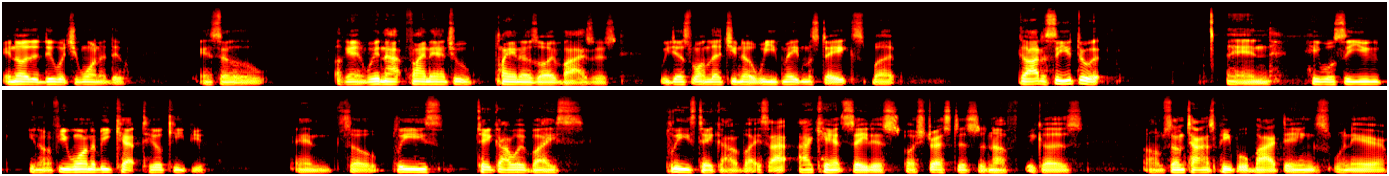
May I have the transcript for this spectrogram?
in order to do what you want to do. And so, again, we're not financial planners or advisors. We just want to let you know we've made mistakes, but God will see you through it. And He will see you, you know, if you want to be kept, He'll keep you. And so please take our advice. Please take our advice. I, I can't say this or stress this enough because um, sometimes people buy things when they're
